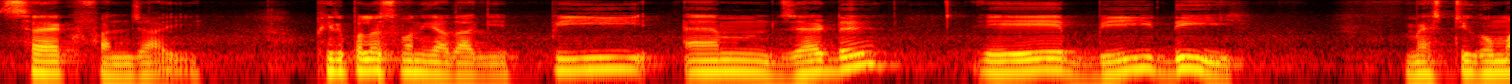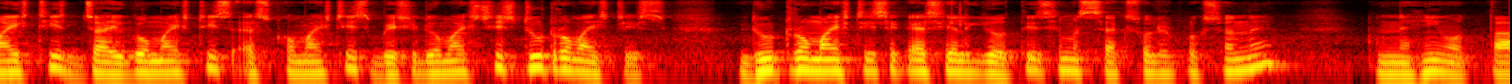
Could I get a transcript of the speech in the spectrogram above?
सैक फंजाई फिर प्लस वन याद आ गई। P M Z A B D mastigomycetes, zygomycetes, ascomycetes, basidiomycetes deuteromycetes deuteromycetes एक ऐसी अलगी होती है जिसमें सेक्सुअल रिप्रोडक्शन नहीं होता।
